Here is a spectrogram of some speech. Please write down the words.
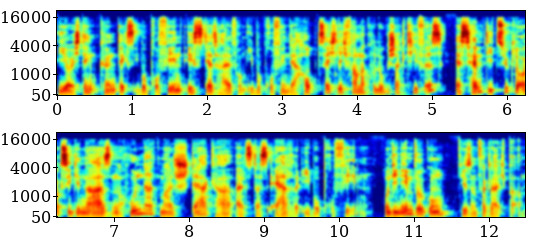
Wie ihr euch denken könnt, Dexibuprofen ist der Teil vom Ibuprofen, der hauptsächlich pharmakologisch aktiv ist. Es hemmt die Zyklooxygenasen 100 mal stärker als das R-Ibuprofen. Und die Nebenwirkungen, die sind vergleichbar.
